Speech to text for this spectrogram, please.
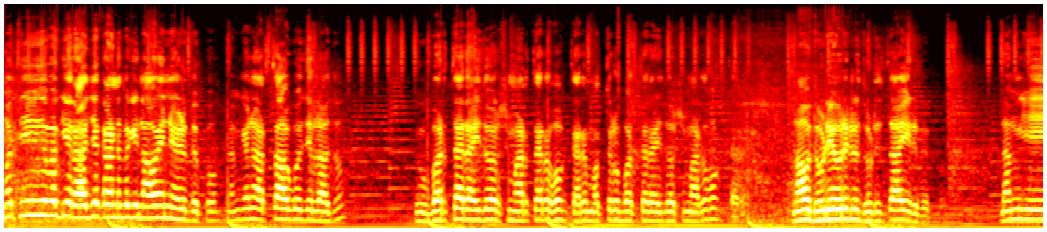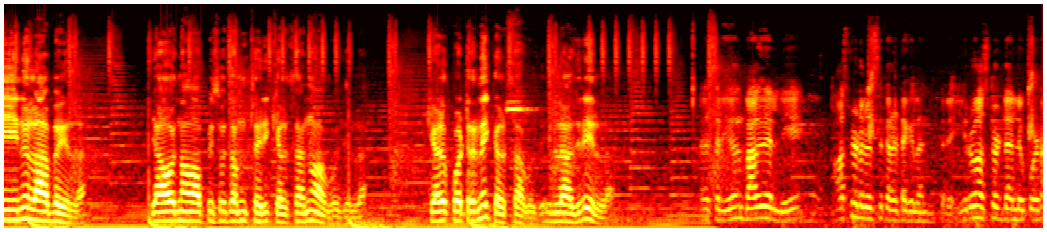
ಮತ್ತು ಈ ಬಗ್ಗೆ ರಾಜಕಾರಣ ಬಗ್ಗೆ ನಾವೇನು ಹೇಳಬೇಕು? ನಮಗೇನು ಅರ್ಥ ಆಗೋದಿಲ್ಲ ಅದು. ಇವು ಬರ್ತಾರೆ ಐದು ವರ್ಷ ಮಾಡ್ತಾರೆ ಹೋಗ್ತಾರೆ ಮತ್ತೊಬ್ಬರು ಬರ್ತಾರೆ ಐದು ವರ್ಷ ಮಾಡಿದ್ರೆ ಹೋಗ್ತಾರೆ. ನಾವು ದುಡಿಯೋರಲ್ಲಿ ದುಡಿತಾ ಇರಬೇಕು. ನಮಗೆ ಏನೂ ಲಾಭ ಇಲ್ಲ. ಯಾವ್ದು ನಾವು ಆಫೀಸ್ ನಮ್ಗೆ ಸರಿ ಕೆಲಸನೂ ಆಗೋದಿಲ್ಲ. ಕೇಳ್ಕೊಟ್ರೇ ಕೆಲಸ ಆಗೋದು ಇಲ್ಲಾದರೆ ಇಲ್ಲ. ಸರ್ ಈ ಒಂದು ಭಾಗದಲ್ಲಿ ಹಾಸ್ಪಿಟಲ್ ವ್ಯವಸ್ಥೆ ಕರೆಕ್ಟಾಗಿಲ್ಲ ಅಂತಾರೆ ಇರೋ ಹಾಸ್ಪಿಟಲಲ್ಲೂ ಕೂಡ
